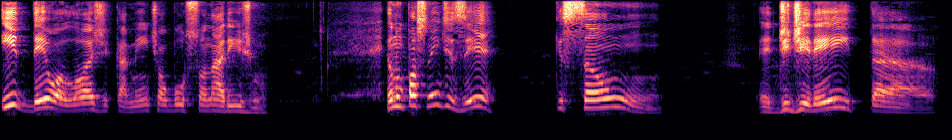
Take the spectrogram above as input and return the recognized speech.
ideologicamente ao bolsonarismo. Eu não posso nem dizer que são é, de direita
